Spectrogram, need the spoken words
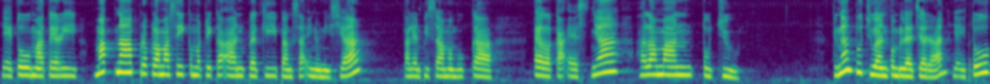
yaitu materi makna proklamasi kemerdekaan bagi bangsa Indonesia. Kalian bisa membuka LKS-nya halaman 7 dengan tujuan pembelajaran yaitu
